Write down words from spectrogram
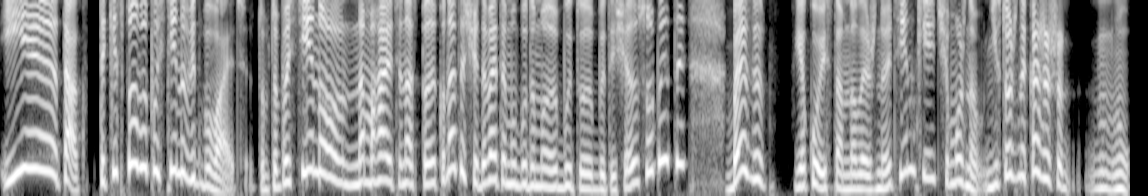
І так, такі спроби постійно відбуваються. Тобто постійно намагаються нас переконати, що давайте ми будемо робити, робити ще раз робити, без якоїсь там належної оцінки. Чи можна. Ніхто ж не каже, що ну,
